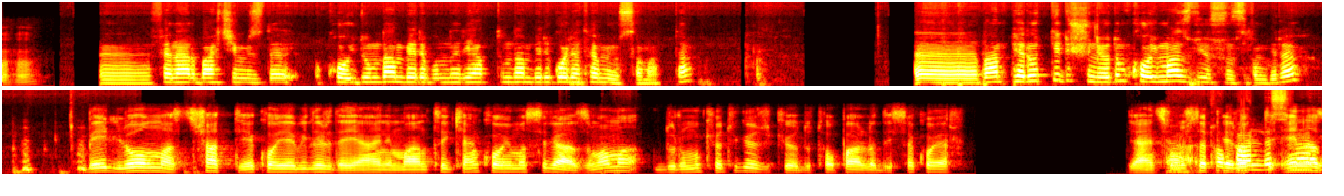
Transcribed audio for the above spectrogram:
hı. E, Fenerbahçe'mizde koyduğumdan beri bunları yaptığımdan beri gol atamıyor Samat'ta. E, ben Perotti düşünüyordum. Koymaz diyorsunuz 11'e. Belli olmaz. Çat diye koyabilir de yani mantıken koyması lazım ama durumu kötü gözüküyordu. Toparladıysa koyar. Yani sonuçta ya, Perotti en az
